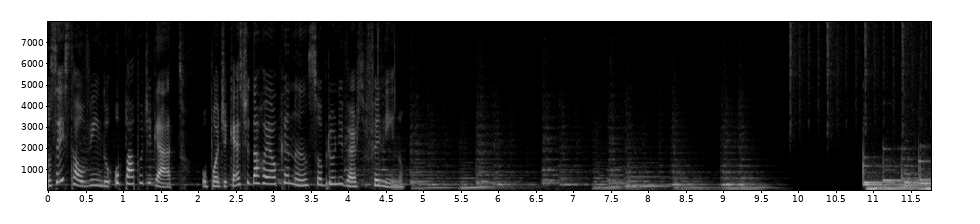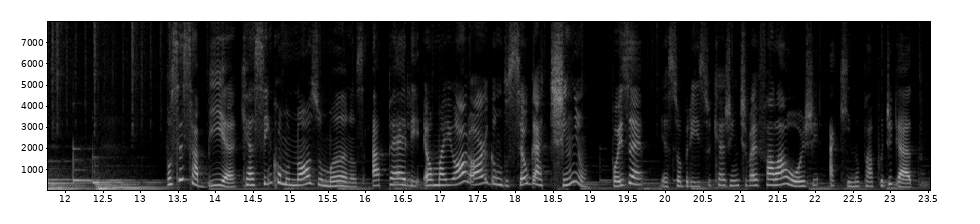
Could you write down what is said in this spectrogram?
Você está ouvindo o Papo de Gato, o podcast da Royal Canin sobre o universo felino. Você sabia que, assim como nós humanos, a pele é o maior órgão do seu gatinho? Pois é, e é sobre isso que a gente vai falar hoje aqui no Papo de Gato.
